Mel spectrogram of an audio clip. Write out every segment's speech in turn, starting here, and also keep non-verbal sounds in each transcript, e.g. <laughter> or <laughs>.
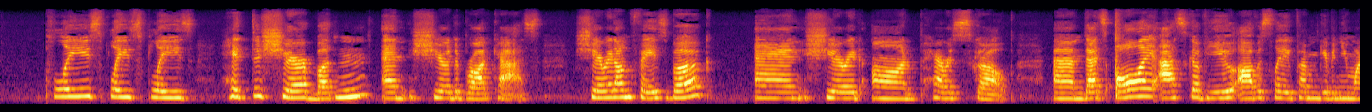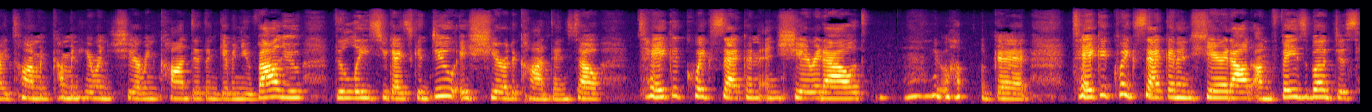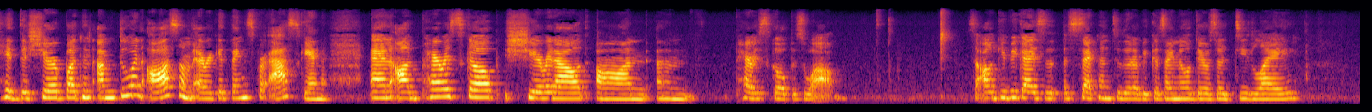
please, please, please hit the share button and share the broadcast. Share it on Facebook and share it on Periscope. Um, that's all I ask of you. Obviously, if I'm giving you my time and coming here and sharing content and giving you value, the least you guys can do is share the content. So take a quick second and share it out. <laughs> okay. Take a quick second and share it out on Facebook. Just hit the share button. I'm doing awesome, Erica. Thanks for asking. And on Periscope, share it out on um, Periscope as well. So I'll give you guys a, a second to do that because I know there's a delay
